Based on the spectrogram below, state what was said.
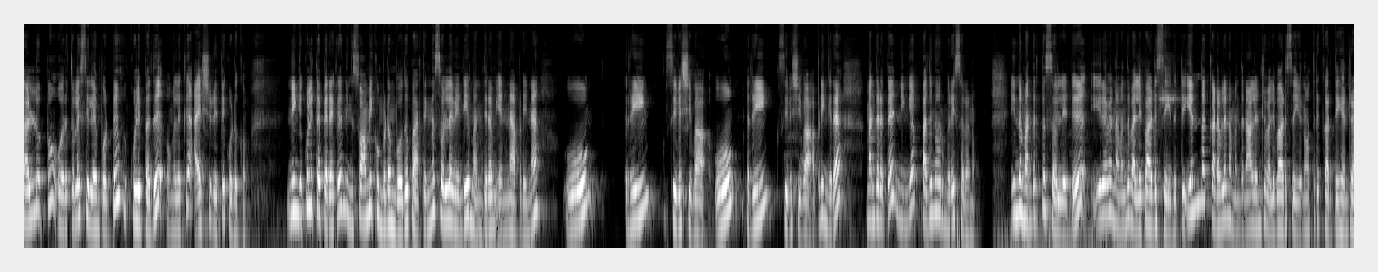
கல்லுப்பும் ஒரு துளசிலையும் போட்டு குளிப்பது உங்களுக்கு ஐஸ்வர்யத்தை கொடுக்கும். நீங்கள் குளித்த பிறகு நீங்கள் சுவாமி கும்பிடும்போது பார்த்தீங்கன்னா சொல்ல வேண்டிய மந்திரம் என்ன அப்படின்னா ஓம் ரீங் சிவசிவா ஓம் ரீங் சிவசிவா அப்படிங்கிற மந்திரத்தை நீங்கள் பதினோரு முறை சொல்லணும். இந்த மந்திரத்தை சொல்லிட்டு இறைவனை வந்து வழிபாடு செய்துட்டு எந்த கடவுளை நம்ம இந்த நாளன்று வழிபாடு செய்யணும்? திருக்கார்த்திகை என்று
